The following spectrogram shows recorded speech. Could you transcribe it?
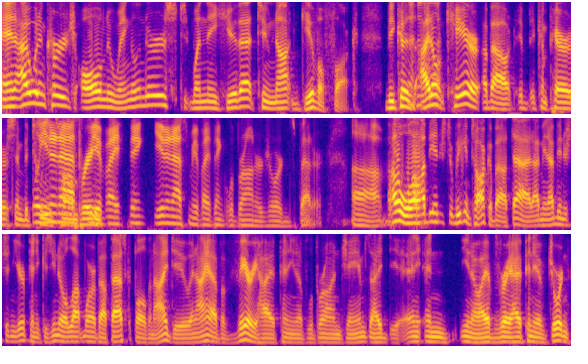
And I would encourage all New Englanders to, when they hear that to not give a fuck because I don't care about a comparison between well, you didn't Tom ask Brady. Me if I think you didn't ask me if I think LeBron or Jordan's better. Um, oh well, I'd be interested. We can talk about that. I mean, I'd be interested in your opinion because you know a lot more about basketball than I do, and I have a very high opinion of LeBron James. I and, and you know I have a very high opinion of Jordan.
